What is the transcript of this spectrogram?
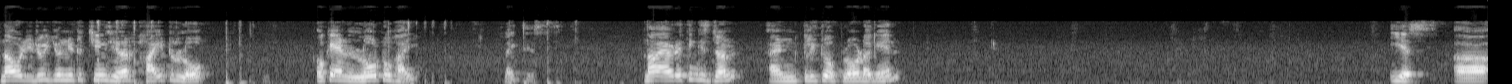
Now what you do you need to change here high to low. Okay? And low to high. Like this. Now everything is done. And click to upload again. Yes. Uh,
